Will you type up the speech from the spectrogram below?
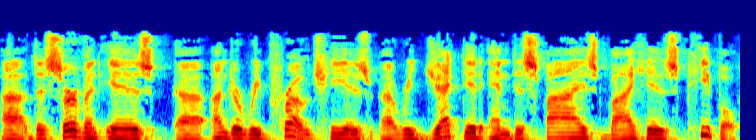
uh, the servant is uh, under reproach. He is uh, rejected and despised by his people.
